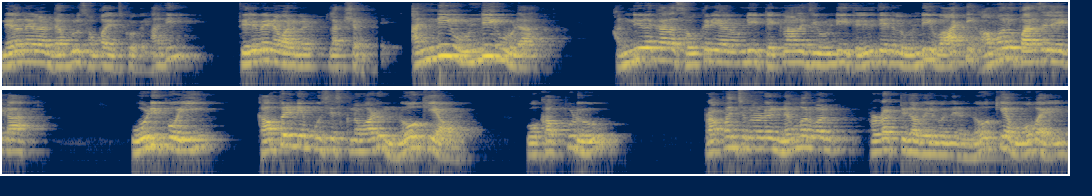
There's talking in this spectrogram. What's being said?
నెల నెల డబ్బులు సంపాదించుకోగలరు అది తెలివైన వాడి లక్ష్యం అన్నీ ఉండి కూడా అన్ని రకాల సౌకర్యాలు ఉండి టెక్నాలజీ ఉండి తెలివితేటలు ఉండి వాటిని అమలు పరచలేక ఓడిపోయి కంపెనీని మూసేసుకున్నవాడు నోకియా ఒకప్పుడు ప్రపంచంలోనే నెంబర్ వన్ ప్రొడక్ట్గా వెలుగొందిన నోకియా మొబైల్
